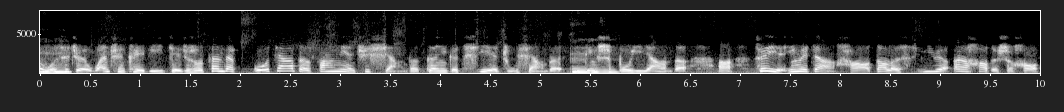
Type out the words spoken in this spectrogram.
我是觉得完全可以理解，就是说站在国家的方面去想的，跟一个企业主想的一定是不一样的啊。所以也因为这样，好，到了十一月二号的时候，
